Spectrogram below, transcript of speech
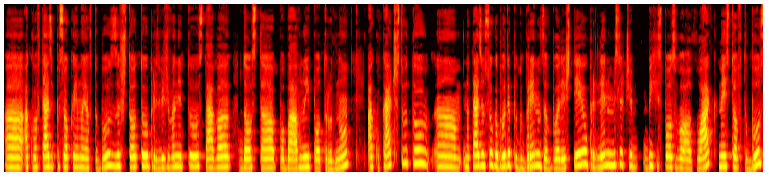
а, ако в тази посока има и автобус, защото придвижването става доста по-бавно и по-трудно. Ако качеството а, на тази услуга бъде подобрено за в бъдеще, определено мисля, че бих използвала влак вместо автобус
